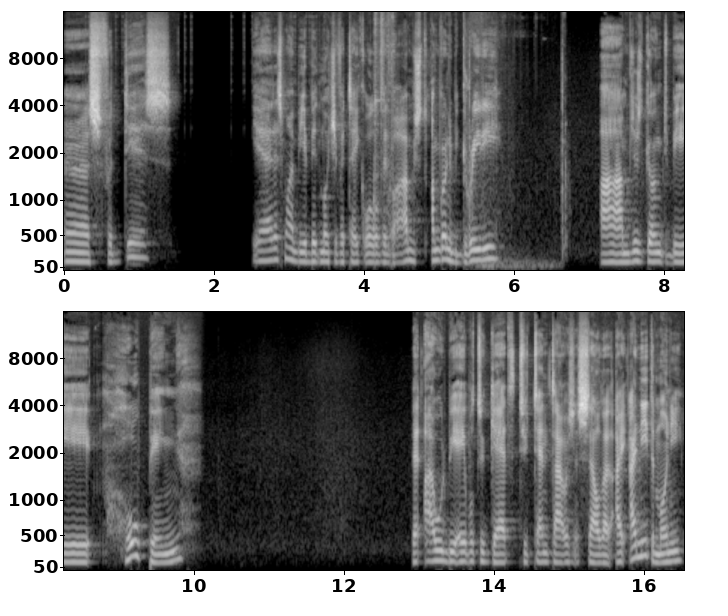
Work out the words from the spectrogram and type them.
As for this, yeah, this might be a bit much if I take all of it, but I'm I'm going to be greedy. I'm just going to be hoping that I would be able to get to 10,000 sell that. I, I need the money.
